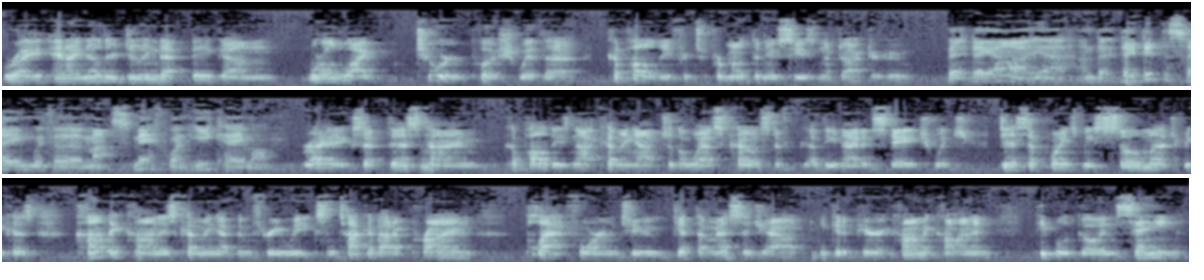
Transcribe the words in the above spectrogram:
Right, and I know they're doing that big um, worldwide tour push with uh, Capaldi for to promote the new season of Doctor Who. They, they are, yeah, and they, did the same with uh, Matt Smith when he came on. Right, except this time Capaldi's not coming out to the west coast of, of the United States, which disappoints me so much because Comic Con is coming up in three weeks, and talk about a prime platform to get the message out. He could appear at Comic Con, and people would go insane.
